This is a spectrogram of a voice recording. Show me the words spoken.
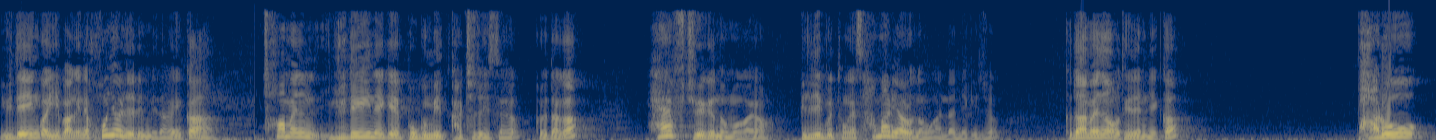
유대인과 이방인의 혼혈들입니다. 그러니까 처음에는 유대인에게 복음이 갖춰져 있어요. 그러다가 half 주에게 넘어가요. 빌립을 통해 사마리아로 넘어간다는 얘기죠. 그 다음에는 어떻게 됩니까? 바로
